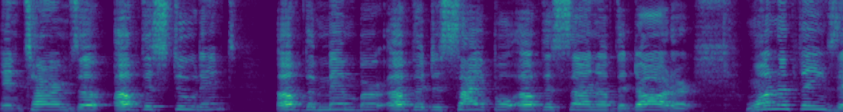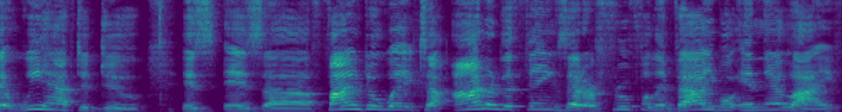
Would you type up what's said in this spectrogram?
in terms of of the student, of the member, of the disciple, of the son, of the daughter. One of the things that we have to do is is uh, find a way to honor the things that are fruitful and valuable in their life.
